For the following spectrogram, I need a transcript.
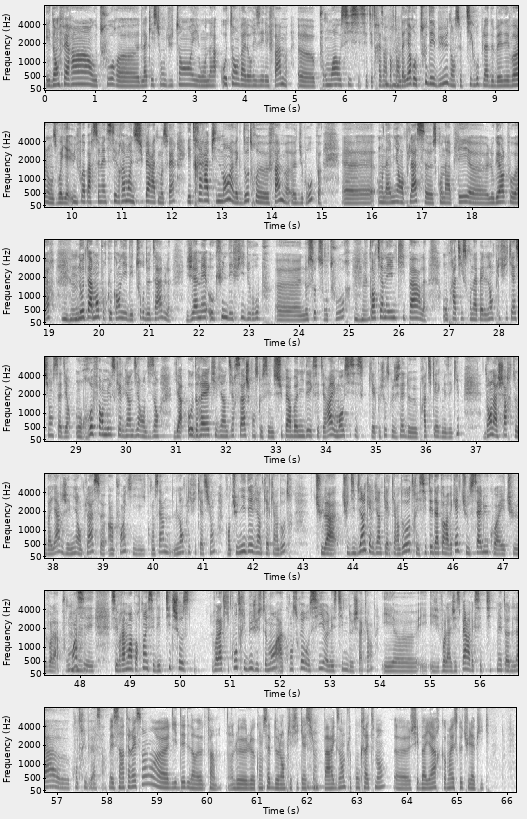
et d'en faire un autour euh, de la question du temps et où on a autant valorisé les femmes, euh, pour moi aussi, c'était très important. Mhm. D'ailleurs, au tout début, dans ce petit groupe-là de bénévoles, on se voyait une fois par semaine. C'était vraiment une super atmosphère. Et très rapidement, avec d'autres femmes euh, du groupe, on a mis en place ce qu'on a appelé le Girl Power, mhm. notamment pour que quand il y ait des tours de table, jamais aucune des filles du groupe ne saute son tour. Mhm. Quand il y en a une qui parle, on pratique ce qu'on appelle l'amplification, c'est-à-dire on reformule ce qu'elle vient de dire en disant il y a Audrey qui vient de dire ça, je pense que c'est une super bonne idée, etc. Et moi aussi, c'est quelque chose que j'essaie de pratiquer avec mes équipes. Dans la charte Bayard, j'ai mis en place un point qui concerne l'amplification. Quand une idée vient de quelqu'un d'autre, tu, la, tu dis bien qu'elle vient de quelqu'un d'autre et si tu es d'accord avec elle, tu le salues. Quoi, et tu, voilà. Pour moi, mhm. c'est vraiment important et c'est des petites choses voilà, qui contribue justement à construire aussi euh, l'estime de chacun. Euh, et, voilà, j'espère avec ces petites méthodes-là euh, contribuer à ça. Mais c'est intéressant l'idée de, enfin, le, concept de l'amplification. Mm-hmm. Par exemple, concrètement, chez Bayard, comment est-ce que tu l'appliques?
